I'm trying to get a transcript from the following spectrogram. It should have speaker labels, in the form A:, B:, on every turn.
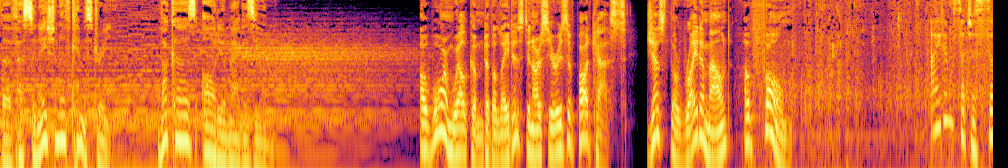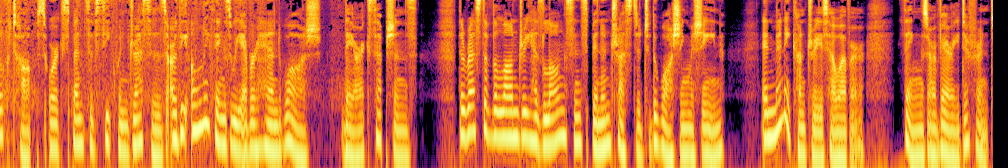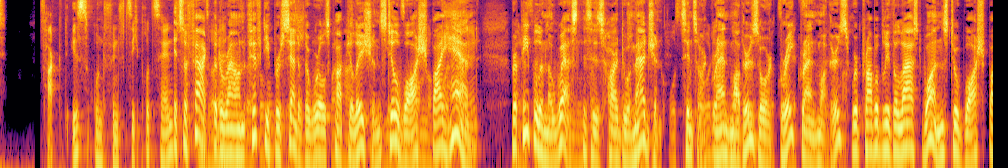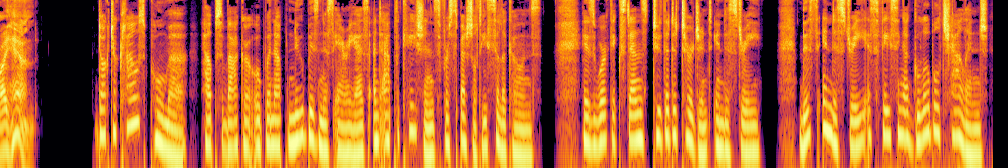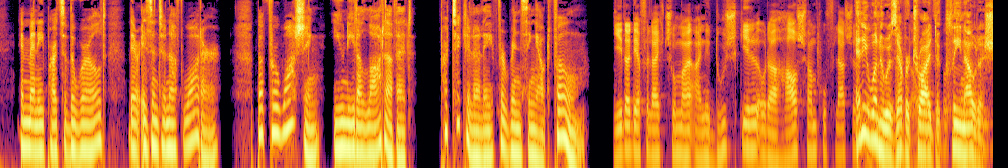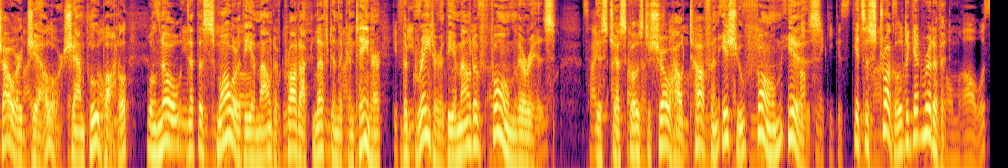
A: The Fascination of Chemistry. Wacker's audio magazine.
B: A warm welcome to the latest in our series of podcasts. Just the right amount of foam.
C: Items such as silk tops or expensive sequin dresses are the only things we ever hand wash. They are exceptions. The rest of the laundry has long since been entrusted to the washing machine. In many countries, however, things are very different.
D: Fakt ist, rund 50 Prozent.
B: It's a fact that around 50% of the world's population still wash by hand. For people in the West, this is hard to imagine, since our grandmothers or great grandmothers were probably the last ones to wash by hand.
C: Dr. Klaus Pomer helps Wacker open up new business areas and applications for specialty silicones. His work extends to the detergent industry. This industry is facing a global challenge. In many parts of the world, there isn't enough water. But for washing, you need a lot of it, particularly for rinsing out foam.
D: Jeder, der vielleicht schon mal eine Duschgel oder Haarshampooflasche
B: Anyone who has ever tried to clean out a shower gel or shampoo bottle will know that the smaller the amount of product left in the container, the greater the amount of foam there is. This just goes to show how tough an issue foam is. It's a struggle to get rid of it.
